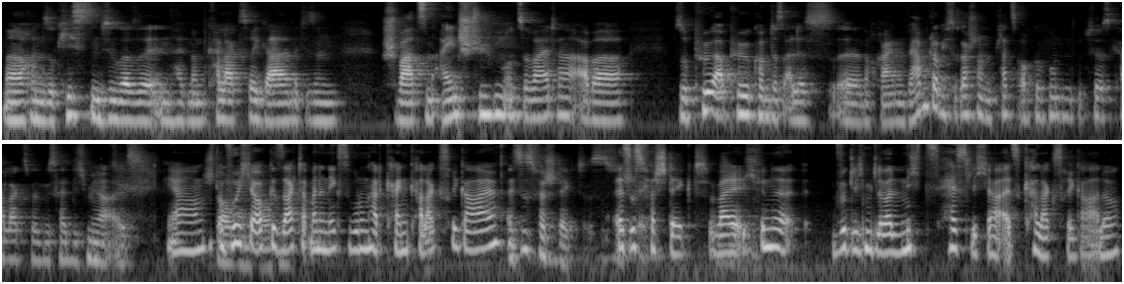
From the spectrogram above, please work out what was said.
mal noch in so Kisten, beziehungsweise in halt meinem Kallax-Regal mit diesen schwarzen Einstüben und so weiter. Aber so peu à peu kommt das alles äh, noch rein. Und wir haben, glaube ich, sogar schon einen Platz auch gefunden für das Kallax, wenn wir es halt nicht mehr als. Ja, Stauraum obwohl ich ja auch gesagt habe, meine nächste Wohnung hat kein Kallax-Regal. Es ist versteckt. Es ist Es ist versteckt, weil ich finde wirklich mittlerweile nichts hässlicher als Kallax-Regale.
